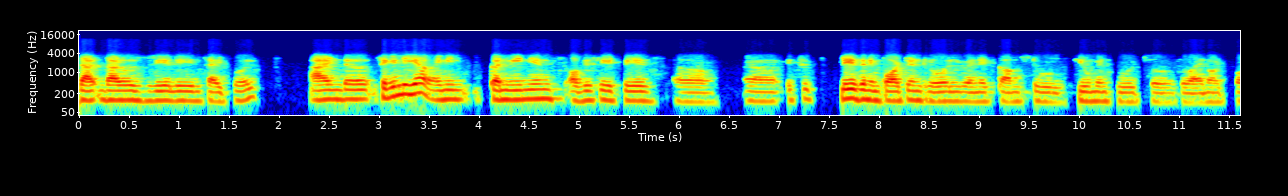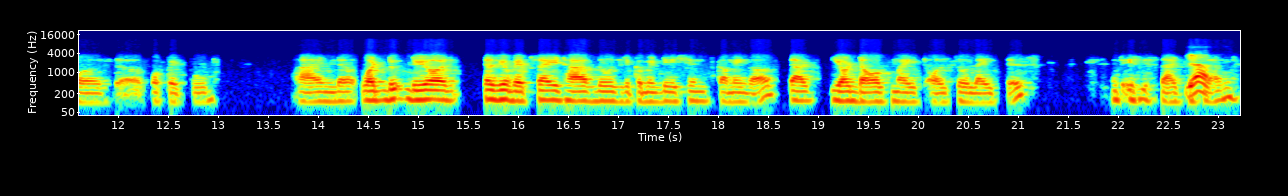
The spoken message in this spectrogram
that that was really insightful. And uh, secondly yeah i mean convenience obviously it pays uh, uh, it's, it's plays an important role when it comes to human food. So, so why not for uh, for pet food? And uh, what do, do your does your website have those recommendations coming up that your dog might also like this? Is, is that yeah. plan?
